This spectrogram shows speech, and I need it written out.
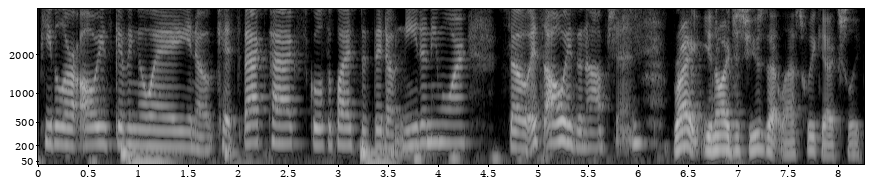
people are always giving away you know kids backpacks school supplies that they don't need anymore so it's always an option Right. You know, I just used that last week actually.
